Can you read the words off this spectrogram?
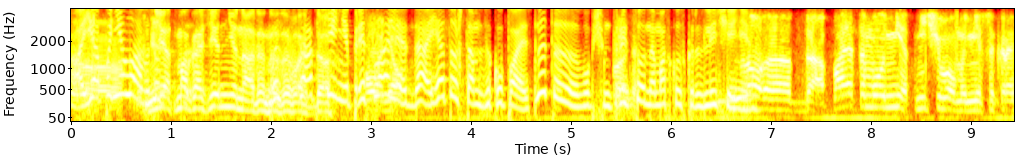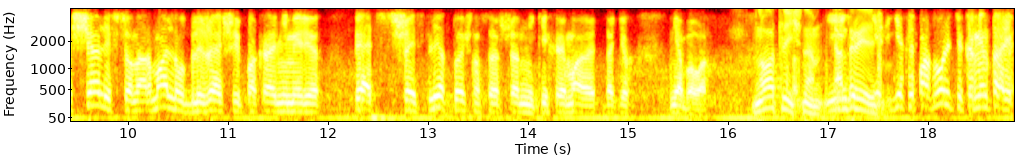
А я э, поняла, вот Нет, магазин не надо Вы называть. да. сообщение прислали, Понял. да, я тоже там закупаюсь. Ну, это, в общем, традиционное московское развлечение. Ну, э, да, поэтому нет, ничего мы не сокращали, все нормально. Вот ближайшие, по крайней мере, 5-6 лет точно совершенно никаких рема- таких не было. Ну, отлично. И Андрей, е- Если позволите, комментарий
